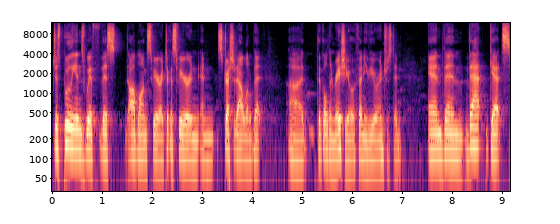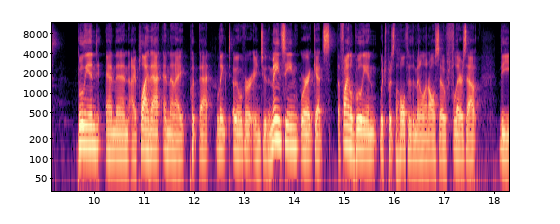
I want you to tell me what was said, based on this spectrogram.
just booleans with this oblong sphere. I took a sphere and, and stretched it out a little bit, uh, the golden ratio, if any of you are interested. And then that gets booleaned, and then I apply that, and then I put that linked over into the main scene where it gets the final boolean, which puts the hole through the middle and also flares out the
